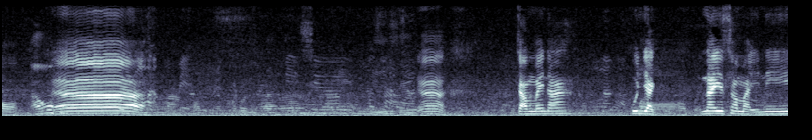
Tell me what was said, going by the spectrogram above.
อกเอ้า เออคนข้างล่างมีชื่ออ่าจำไว้นะ คุณอยากในสมัยนี้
